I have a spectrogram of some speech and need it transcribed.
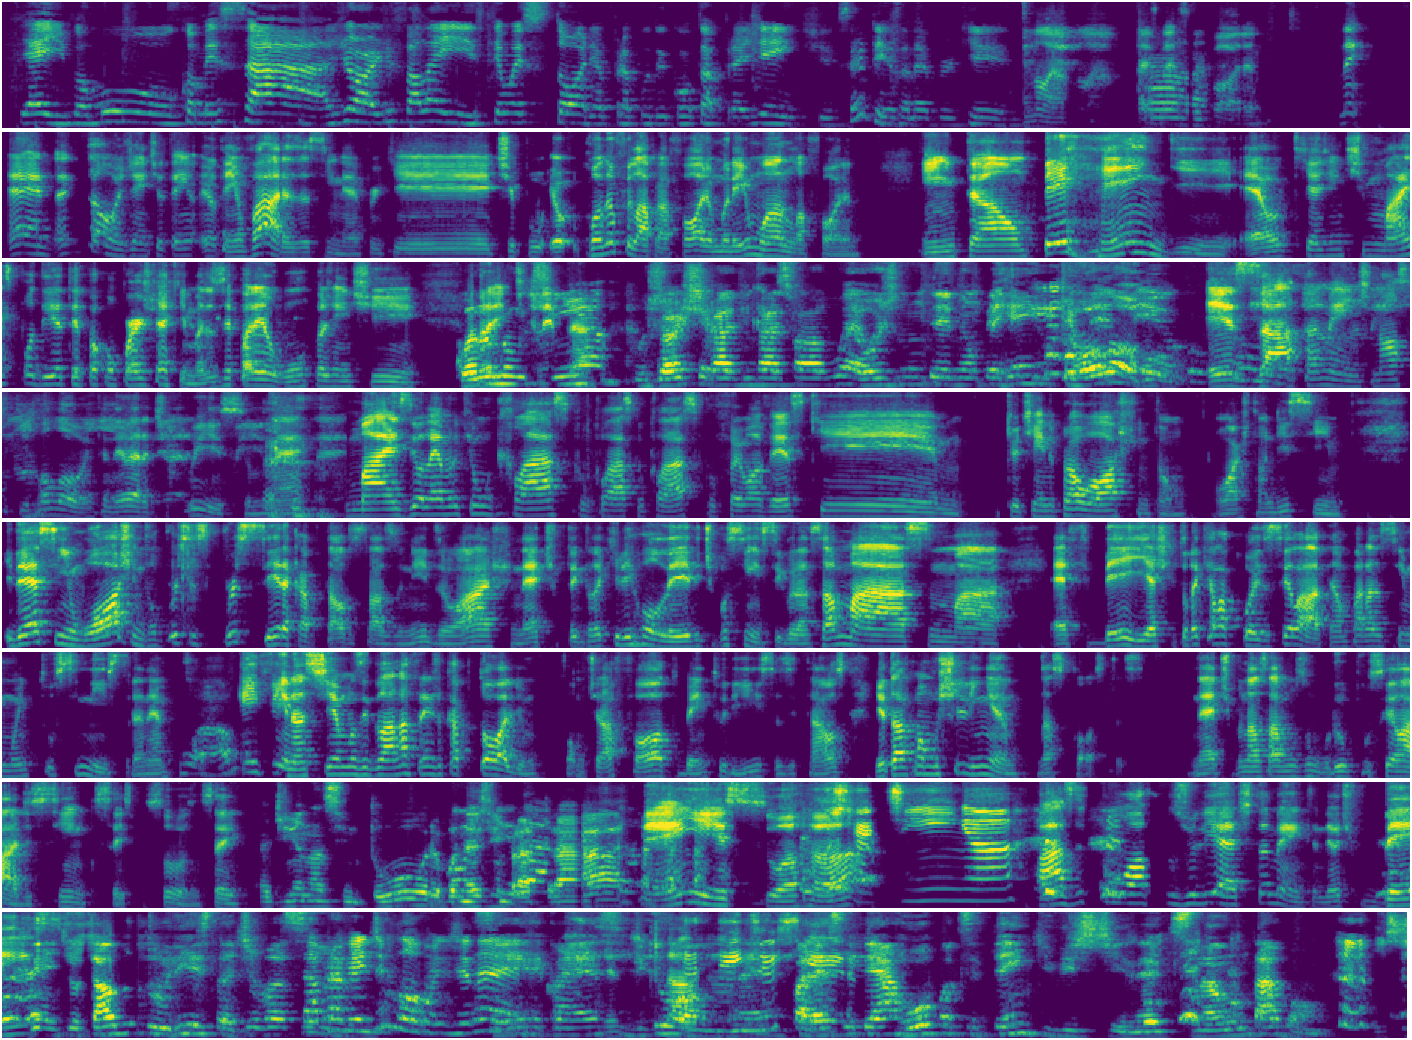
E aí, vamos começar. Jorge, fala aí, você tem uma história pra poder contar pra gente? Certeza, né? Porque. Não é, mas vai ser embora. Né? É, então, gente, eu tenho, eu tenho várias, assim, né? Porque, tipo, eu, quando eu fui lá pra fora, eu morei um ano lá fora. Então, perrengue é o que a gente mais poderia ter pra compartilhar aqui. Mas eu separei alguns pra gente. Quando não gente tinha, o Jorge chegava em casa e falava, ué, hoje não teve nenhum perrengue, O que rolou. aconteceu? Exatamente. Nossa, o que rolou, entendeu? Era tipo isso, né? Mas eu lembro que um clássico, clássico, clássico foi uma vez que, que eu tinha ido pra Washington, Washington DC. E daí, assim, Washington, por, ser- por ser a capital dos Estados Unidos, eu acho, né? Tipo, tem todo aquele rolê de, tipo assim, segurança máxima, FBI, acho que toda aquela coisa, sei lá, tem uma parada assim muito sinistra, né? Uau. Enfim, nós tínhamos ido lá na frente do Capitólio. Fomos tirar foto, bem turistas e tal. E eu tava com uma mochilinha nas costas. Né? Tipo, nós estávamos um grupo, sei lá, de cinco, seis pessoas, não sei. Tadinha na cintura, bonézinho pra trás. Bem isso, aham. Quietinha. Quase com óculos Juliette também, entendeu? Tipo, bem Gente, o tal do turista, tipo assim. Dá pra ver de longe, Você né? reconhece de Exatamente quilômetros, né? Parece tem a roupa que você tem que vestir, né? Porque senão não tá bom.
